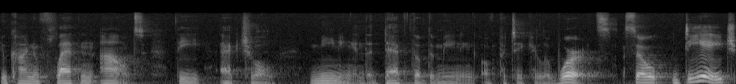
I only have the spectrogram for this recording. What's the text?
you kind of flatten out the actual meaning and the depth of the meaning of particular words. So DH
